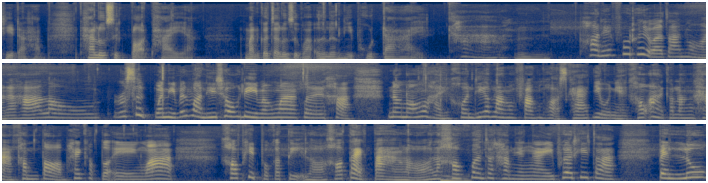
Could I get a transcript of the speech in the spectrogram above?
ชิดอะครับ ถ้ารู้สึกปลอดภัยอะมันก็จะรู้สึกว่าเออเรื่องนี้พูดได้ ค่ะอืมพอได้พูดคุยกับอาจารย์หมอนะคะ เรารู้สึกวันนี้เป็นวันที่โชคดีมาก ๆ เลยค่ะ น้อง ๆ หลายคนที่กำลังฟังพอดแคสต์อยู่เนี่ยเขาอาจกำลังหาคำตอบให้กับตัวเองว่าเขาผิดปกติเหรอเขาแตกต่างเหรอ แล้วเขาควรจะทำยังไงเพื่อที่จะเป็นลูก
